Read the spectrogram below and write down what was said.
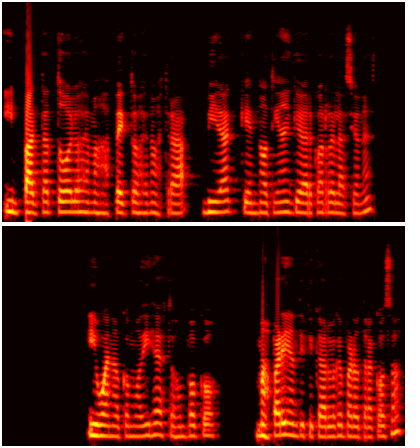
impacta todos los demás aspectos de nuestra vida que no tienen que ver con relaciones. Y bueno, como dije, esto es un poco más para identificarlo que para otra cosa.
